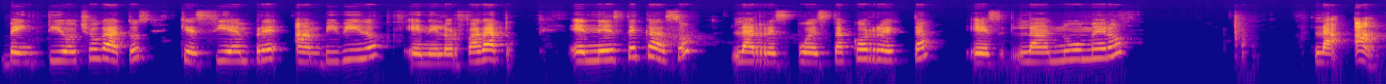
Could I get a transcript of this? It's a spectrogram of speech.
28 gatos que siempre han vivido en el orfagato. En este caso, la respuesta correcta es la número, la A.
